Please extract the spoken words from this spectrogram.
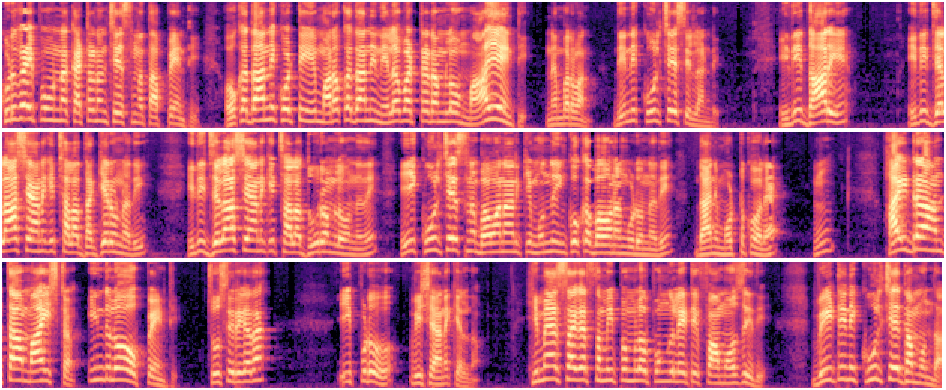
కుడివైపు ఉన్న కట్టడం చేసిన తప్పేంటి? ఒకదాన్ని కొట్టి మరొక దాన్ని నిలబట్టడంలో మాయేంటి? నెంబర్ వన్ దీన్ని కూల్చేసిల్లండి. ఇది దారి ఇది జలాశయానికి చాలా దగ్గరున్నది. ఇది జలాశయానికి చాలా దూరంలో ఉన్నది. ఈ కూల్చేసిన భవనానికి ముందు ఇంకొక భవనం కూడా ఉన్నది. దాన్ని ముట్టుకోలే. హైడ్రా అంతా మా ఇష్టం. ఇందులో ఒప్పేంటి చూసిరు కదా? ఇప్పుడు విషయానికి వెళ్దాం. హిమాసాగర్ సమీపంలో పొంగులేటి ఫామ్ హౌస్ ఇది. వీటిని కూల్చే దమ్ముందా?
